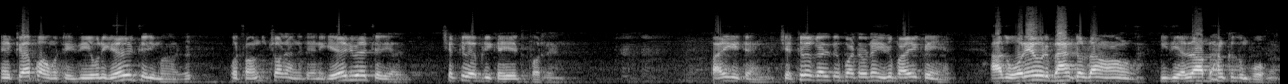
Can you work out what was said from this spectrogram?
எனக்கு கேட்பா அவங்ககிட்ட இது இவனுக்கு எழுத தெரியுமா? அது ஒருத்தன் வந்து சொல்கிறாங்க எனக்கு எழுதவே தெரியாது. செக்கில் எப்படி கையெழுத்து போடுறேன் பழகிட்டேங்க செக்கில் கையெழுத்து போட்ட உடனே இது பழகிக்கங்க. அது ஒரே ஒரு பேங்க்கில் தான் ஆகும். இது எல்லா பேங்க்குக்கும் போகும்.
